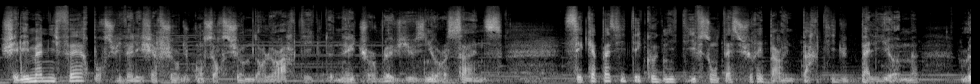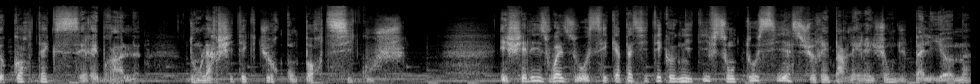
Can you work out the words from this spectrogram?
Chez les mammifères, poursuivaient les chercheurs du consortium dans leur article de Nature Reviews Neuroscience, ces capacités cognitives sont assurées par une partie du pallium, le cortex cérébral, dont l'architecture comporte six couches. Et chez les oiseaux, ces capacités cognitives sont aussi assurées par les régions du pallium,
